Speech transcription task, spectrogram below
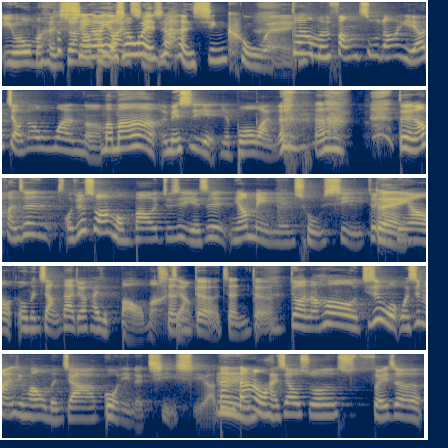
以为我们很赚行啊！有时候我也是很辛苦哎、对啊，我们房租然后也要缴到万呢、妈妈。没事也也播完了。对，然后反正我觉得收到红包就是也是你要每年除夕就一定要我们长大就要开始包嘛，真的真的，对啊。然后其实我我是蛮喜欢我们家过年的气息啊，但嗯。当然我还是要说，随着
